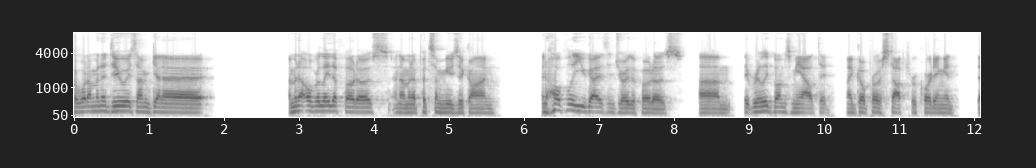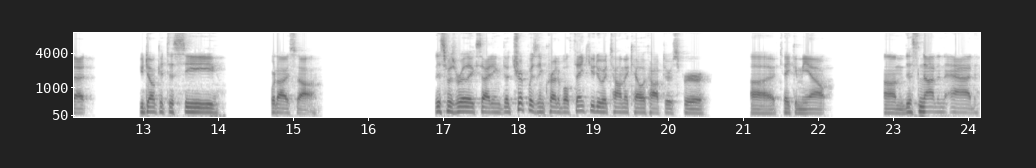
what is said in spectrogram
so what I'm gonna do is I'm gonna I'm gonna overlay the photos and I'm gonna put some music on, and hopefully you guys enjoy the photos. Um, it really bums me out that my GoPro stopped recording and that you don't get to see what I saw. This was really exciting. The trip was incredible. Thank you to Atomic Helicopters for uh, taking me out. Um, this is not an ad.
